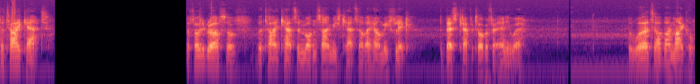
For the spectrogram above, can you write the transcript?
The Thai Cat The photographs of the Thai cats and modern Siamese cats are by Helmi Flick, the best cat photographer anywhere. The words are by Michael,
